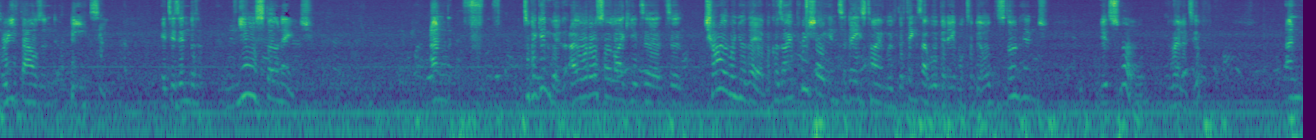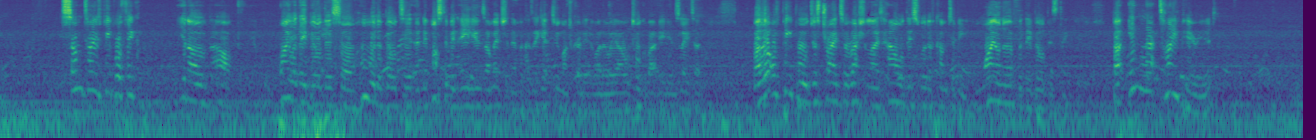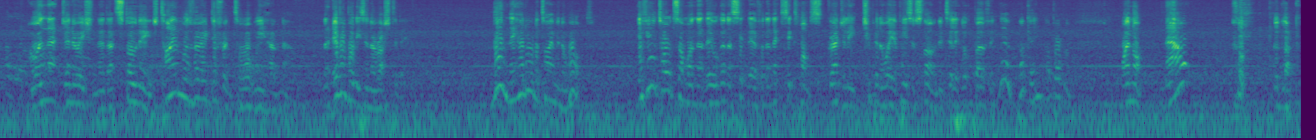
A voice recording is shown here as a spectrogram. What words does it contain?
3000 BC. It is in the New Stone Age. And to begin with, I would also like you to, to try when you're there because I appreciate in today's time with the things that we've been able to build, Stonehenge, it's small, relative, and sometimes people think, you know, oh, why would they build this or who would have built it? And it must have been aliens. I mention them because they get too much credit, by the way. I will talk about aliens later. A lot of people just tried to rationalize how this would have come to be. and Why on earth would they build this thing? But in that time period, or in that generation, that Stone Age, time was very different to what we have now. Everybody's in a rush today. Then they had all the time in the world. If you told someone that they were going to sit there for the next six months, gradually chipping away a piece of stone until it looked perfect, yeah, okay, no problem. Why not? Now, good luck.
